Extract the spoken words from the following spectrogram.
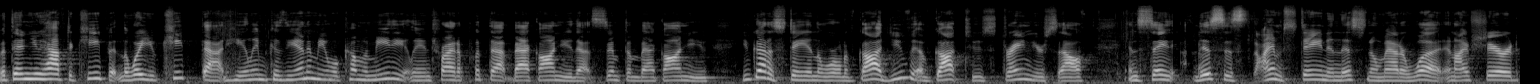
But then you have to keep it. And the way you keep that healing, because the enemy will come immediately and try to put that back on you, that symptom back on you. You've got to stay in the world of God. You have got to strain yourself and say, This is, I am staying in this no matter what. And I've shared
